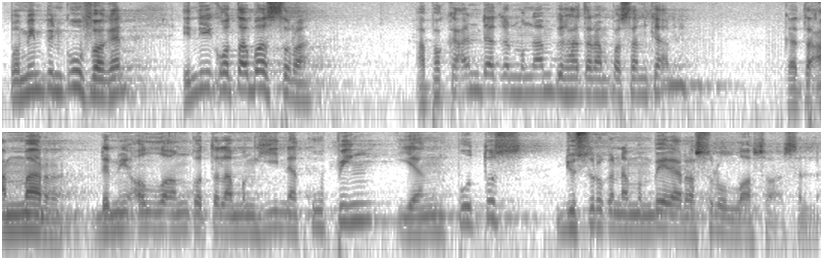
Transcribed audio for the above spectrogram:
pemimpin Kufa kan. Ini kota Basra. Apakah anda akan mengambil harta rampasan kami? Kata Ammar, demi Allah engkau telah menghina kuping yang putus justru karena membela Rasulullah SAW.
